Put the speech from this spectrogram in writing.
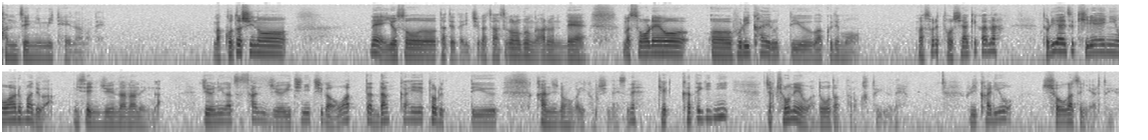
完全に未定なので、まあ、今年のね、予想を立てた1月20日の分があるんで、まあ、それを振り返るっていう枠でも、まあ、それ年明けかな。とりあえず綺麗に終わるまでは、2017年が、12月31日が終わった段階で撮るっていう感じの方がいいかもしれないですね。結果的に、じゃあ去年はどうだったのかというね、振り返りを正月にやるという。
